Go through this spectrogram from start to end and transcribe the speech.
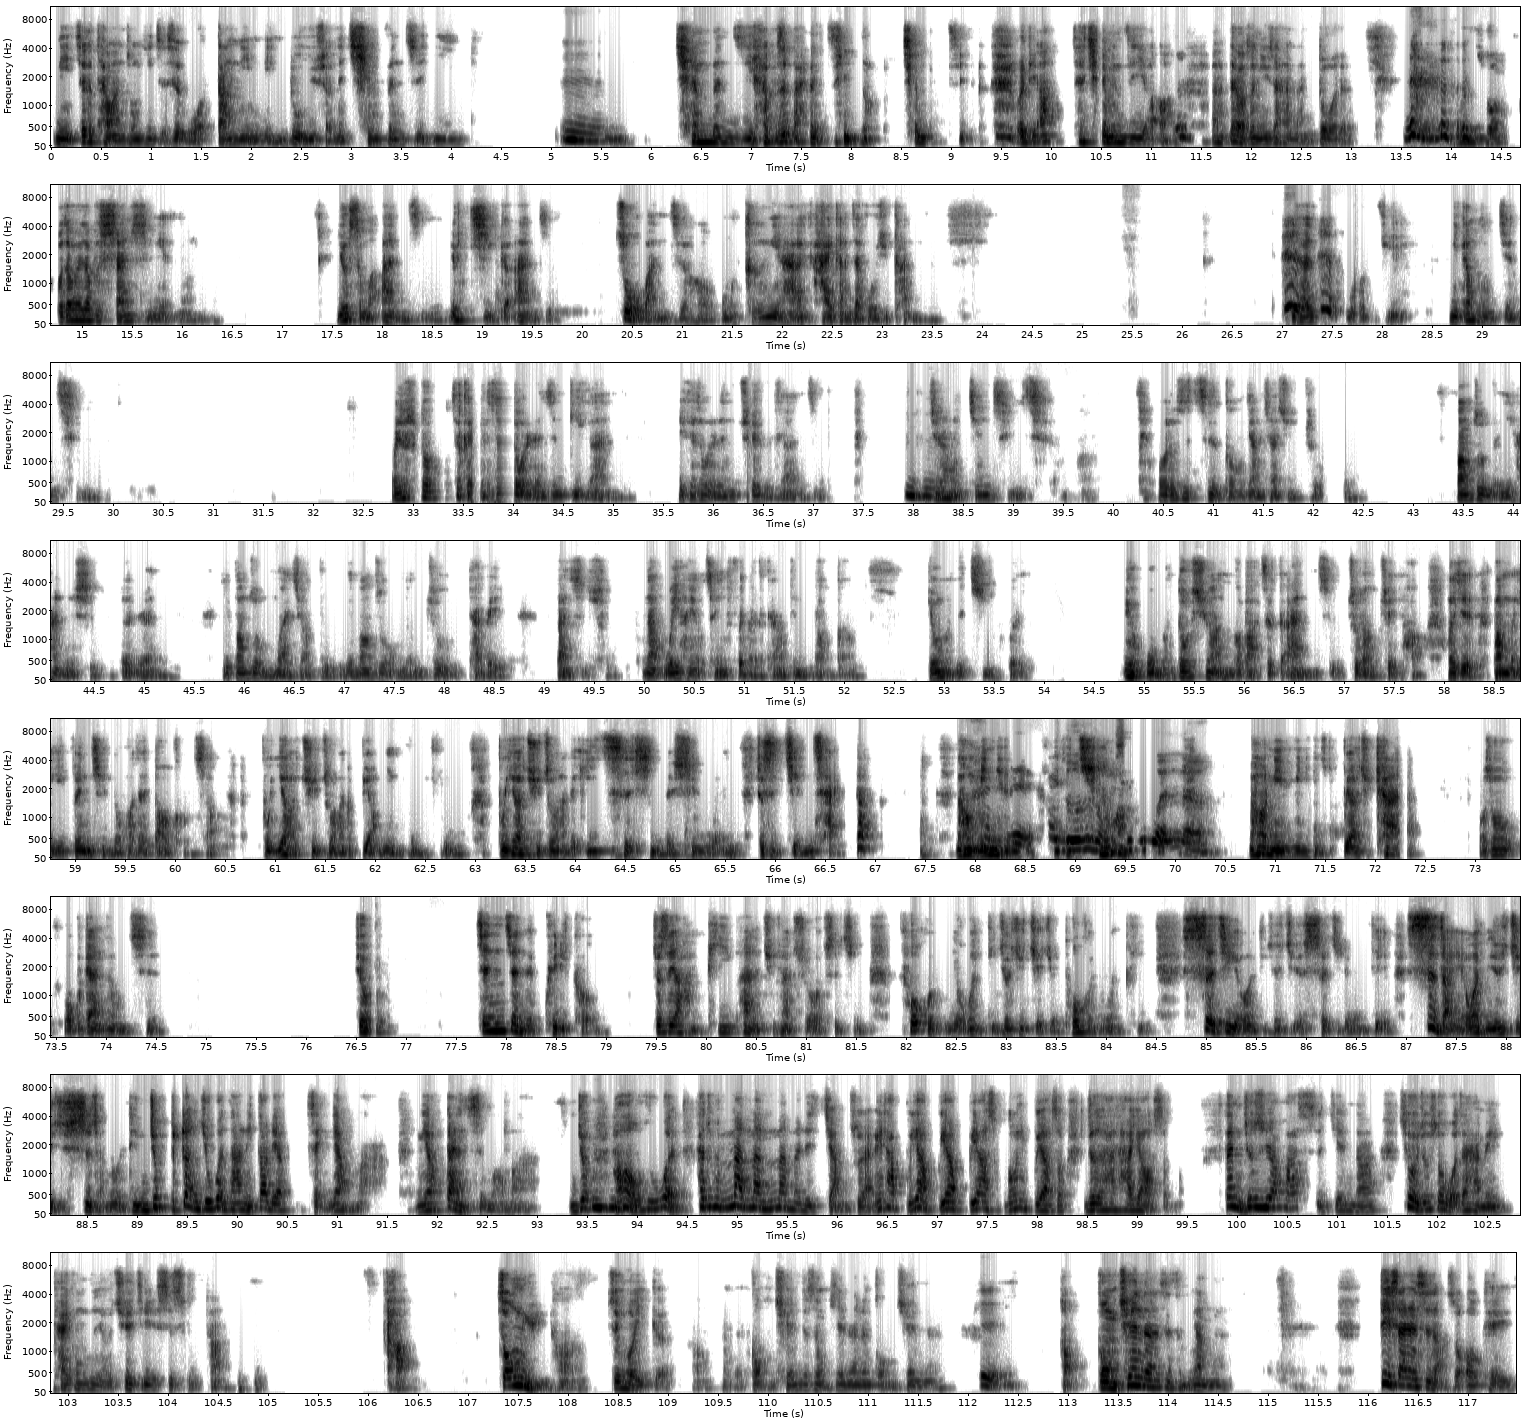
你这个台湾中心只是我当年年度预算的千分之一，嗯，千分之一还不是百分之一哦，千分之一。我听啊，才千分之一哦，啊，代表说你预算还蛮多的。我跟你说，我在外交部三十年了，有什么案子，有几个案子做完之后，我们隔年还还敢再回去看？你还是我去，你干嘛这么坚持？我就说，这可能是我人生第一个案子，也可能是我人生最后一个案子。你就让我坚持一次啊！我都是自工这样下去做，帮助了遗憾的事的人，也帮助我们外交部，也帮助我们驻台北办事处。那我也很有诚意分来台湾跟你报告，给我们的机会，因为我们都希望能够把这个案子做到最好，而且把每一分钱都花在刀口上。不要去做那个表面功夫，不要去做那个一次性的新闻，就是剪彩蛋。然后明年太多这种新闻了。然后你明年不要去看。我说我不干这种事，就真正的 critical。就是要很批判的去看所有事情，脱轨有问题就去解决脱轨的问题，设计有问题就解决设计的问题，市长有问题就去解决市长的问题，你就不断去问他，你到底要怎样嘛？你要干什么嘛？你就好好去问，他就会慢慢慢慢的讲出来，因为他不要不要不要什么东西不要说，你就说他他要什么，但你就是要花时间呐，所以我就说我在还没开工之前，我去了这四十五趟，好，终于哈最后一个。那个拱圈就是我们现在的拱圈呢，是好拱圈呢是怎么样呢？第三任市长说 OK，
